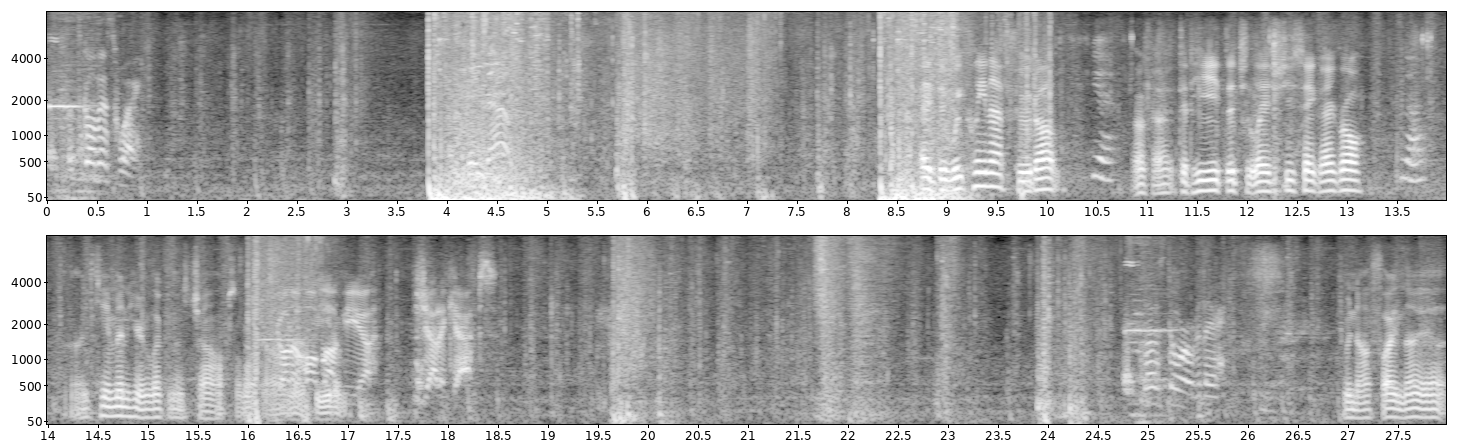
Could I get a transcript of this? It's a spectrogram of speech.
Let's go this way. Things out. Hey, did we clean that food up? Yeah, Okay. Did he eat the ch- latest cheesesteak egg roll? no. Uh, he came in here licking his chops. I'm like, oh, I'm Gonna gonna beat him. here. Shadow caps. Closed door over there. We're not fighting that yet.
